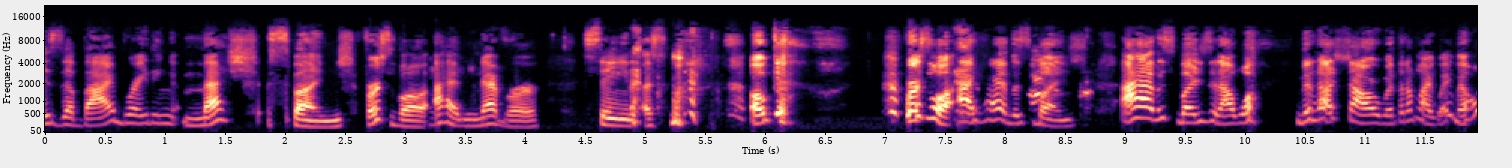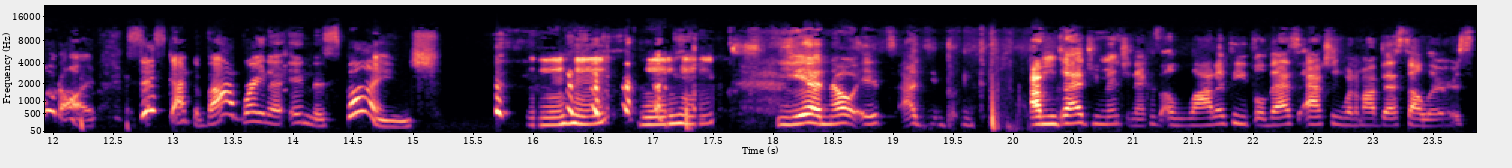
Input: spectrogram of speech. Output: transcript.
is the vibrating mesh sponge. First of all, I have mm-hmm. never seen a sponge. okay. First of all, I have a sponge. I have a sponge that I want that I shower with, and I'm like, wait a minute, hold on. Sis got the vibrator in the sponge. mm-hmm. Mm-hmm. Yeah, no, it's. I, I'm glad you mentioned that because a lot of people. That's actually one of my best sellers,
